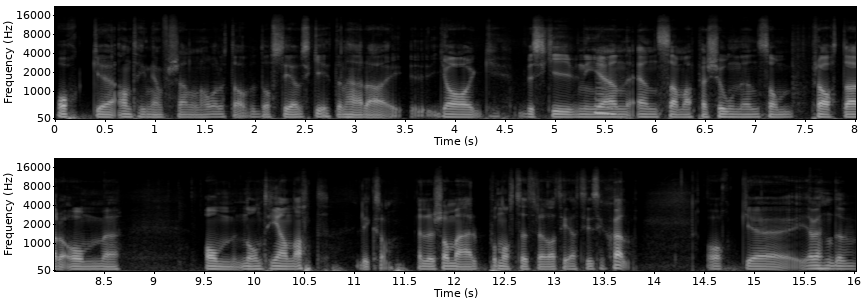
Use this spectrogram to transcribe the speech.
och eh, Anteckningar för håret av Dostojevskij, den här eh, jag-beskrivningen, Mm. ensamma personen som pratar om, eh, om någonting annat liksom, eller som är på något sätt relaterat till sig själv. Och eh, jag vet inte,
